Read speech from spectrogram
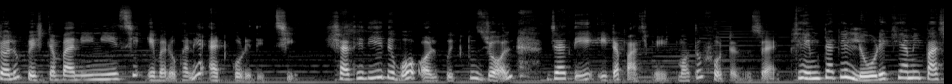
চলো পেস্টটা বানিয়ে নিয়েছি, এবার ওখানে অ্যাড করে দিচ্ছি। সাথে দিয়ে দেবো অল্প একটু জল, যাতে এটা পাঁচ মিনিট মতো ফোটানো যায়। ফ্লেমটাকে লো রেখে আমি পাঁচ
